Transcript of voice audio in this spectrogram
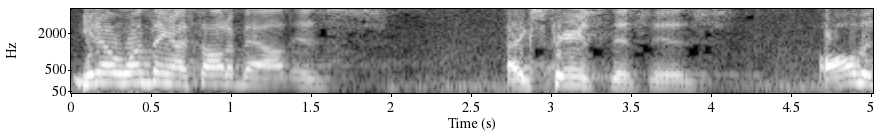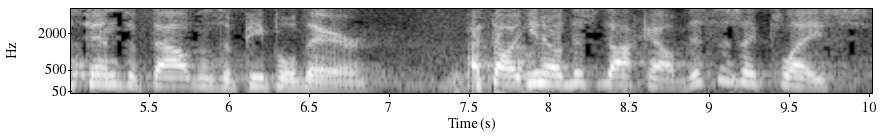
You know, one thing I thought about is I experienced this is all the tens of thousands of people there. I thought, you know, this Dachau, this is a place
